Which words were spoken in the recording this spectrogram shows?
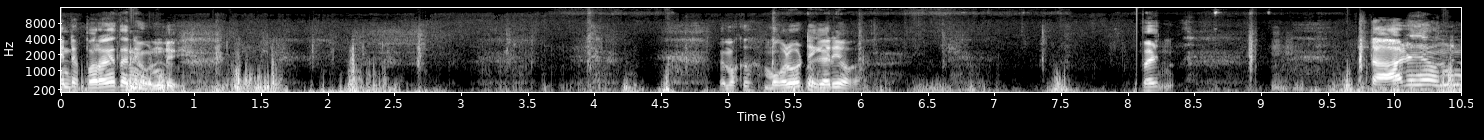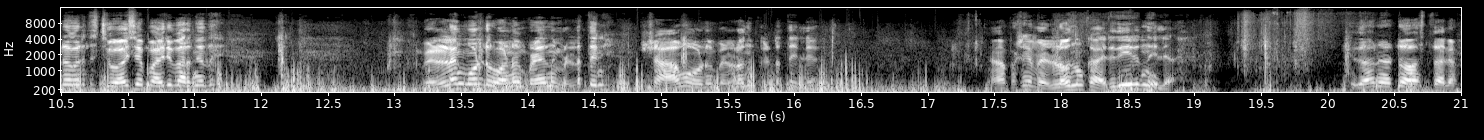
എന്റെ പുറകെ തന്നെ ഉണ്ട്. നമുക്ക് മുകളിലോട്ട് കയറി നോക്കാം. ഇപ്പം താഴെ ഞാൻ ഒന്നിന്റെ പുറത്ത് ചോദിച്ചപ്പോൾ അവർ പറഞ്ഞത് വെള്ളം കൊണ്ട് പോകണം ഇവിടെ നിന്ന് വെള്ളത്തിന് ക്ഷാമമാണ്. വെള്ളമൊന്നും കിട്ടത്തില്ല. ഞാൻ പക്ഷേ വെള്ളമൊന്നും കരുതിയിരുന്നില്ല. ഇതാണ് കേട്ടോ ആ സ്ഥലം.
